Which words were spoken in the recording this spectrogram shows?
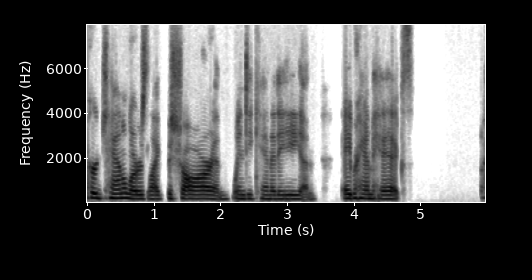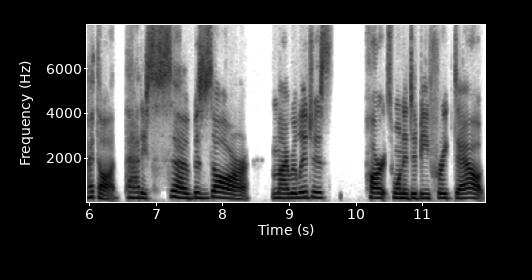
heard channelers like Bashar and Wendy Kennedy and Abraham Hicks, I thought that is so bizarre. My religious parts wanted to be freaked out,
